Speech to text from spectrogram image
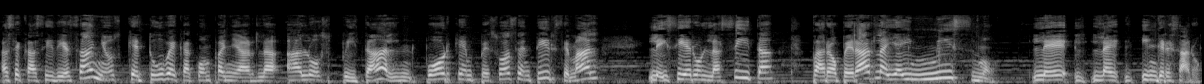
hace casi 10 años, que tuve que acompañarla al hospital porque empezó a sentirse mal, le hicieron la cita para operarla y ahí mismo le, ingresaron.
